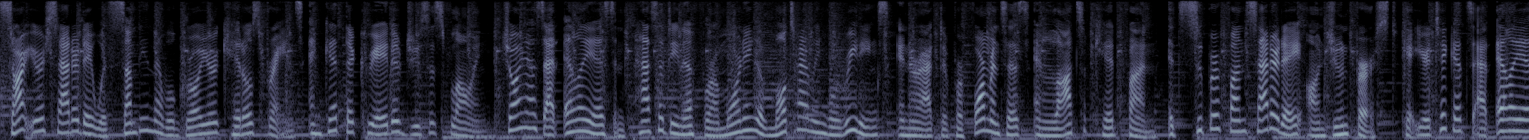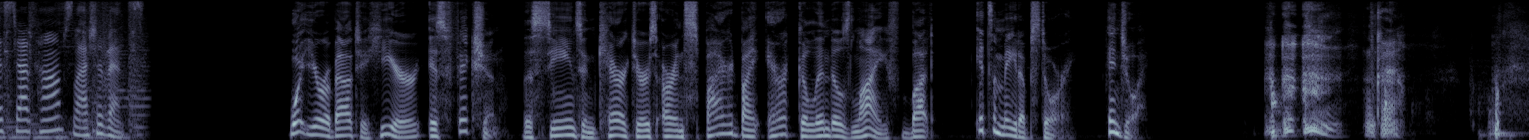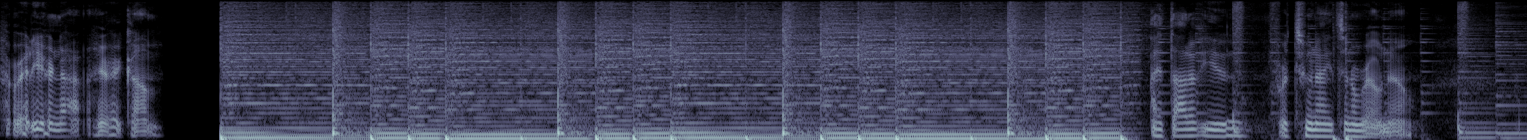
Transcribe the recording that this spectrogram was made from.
Start your Saturday with something that will grow your kiddos' brains and get their creative juices flowing. Join us at LAist in Pasadena for a morning of multilingual readings, interactive performances, and lots of kid fun. It's Super Fun Saturday on June 1st. Get your tickets at laist.com/events. What you're about to hear is fiction. The scenes and characters are inspired by Erick Galindo's life, but it's a made-up story. Enjoy. okay. Ready or not, here I come. I thought of you for two nights in a row now.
